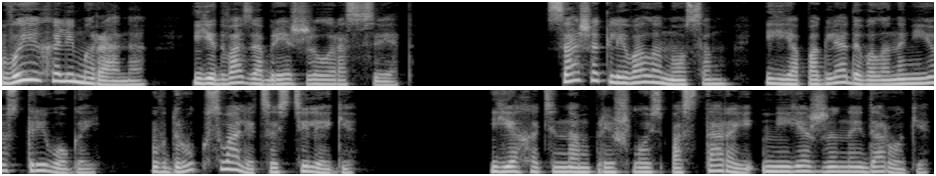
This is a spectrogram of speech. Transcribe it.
Выехали мы рано, едва забрезжил рассвет. Саша клевала носом, и я поглядывала на нее с тревогой. Вдруг свалится с телеги. Ехать нам пришлось по старой, неезженной дороге,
